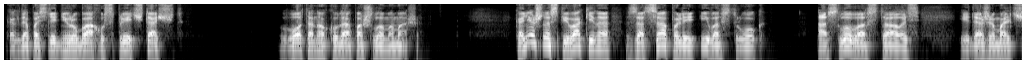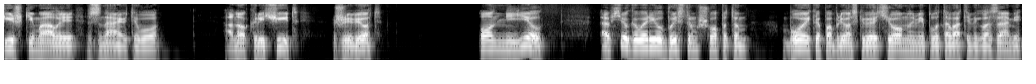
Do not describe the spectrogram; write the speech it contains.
когда последнюю рубаху с плеч тащит? Вот оно куда пошло, мамаша. Конечно, Спивакина зацапали и во строк, а слово осталось, и даже мальчишки малые знают его. Оно кричит, живет. Он не ел, а все говорил быстрым шепотом, бойко поблескивая темными плотоватыми глазами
